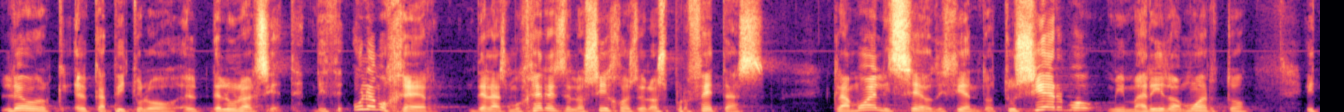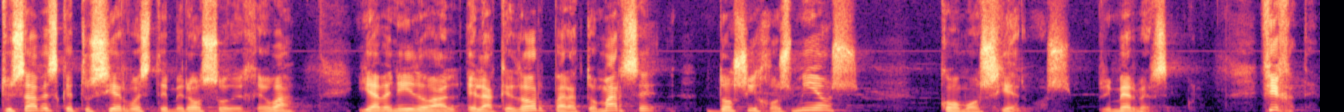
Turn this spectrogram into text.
Leo el capítulo del 1 al 7. Dice, una mujer de las mujeres de los hijos de los profetas clamó a Eliseo diciendo, tu siervo, mi marido, ha muerto, y tú sabes que tu siervo es temeroso de Jehová, y ha venido al, el aquedor para tomarse dos hijos míos como siervos. Primer versículo. Fíjate,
